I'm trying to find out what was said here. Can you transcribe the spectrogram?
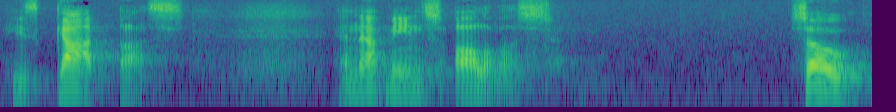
He's got us. And that means all of us. So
